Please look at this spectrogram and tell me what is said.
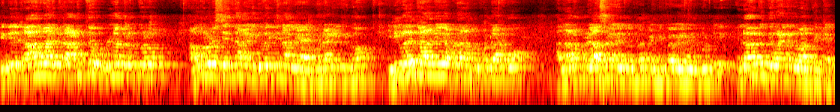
எங்களுக்கு ஆதரவா இருக்கிற அடுத்த உள்ளங்களுக்கும் அவங்களோட சேர்ந்து நாங்கள் இது வரைக்கும் நாங்கள் கொண்டாடிட்டு இருக்கோம். இனிவரும் காலங்களில் அப்படி தான் கொண்டாடுவோம். அதனால உங்களுடைய ஆசீர்வாதம் தான் கண்டிப்பாக வேணும்னு போட்டு எல்லாருக்கும் தீபாவளி நல்வாழ்த்துக்கள்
